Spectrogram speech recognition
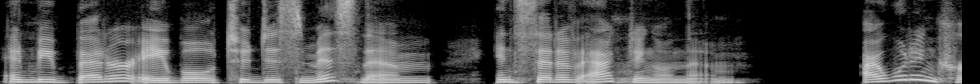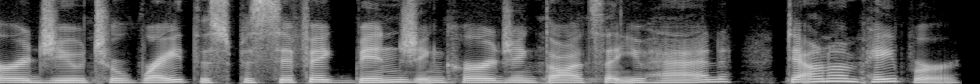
and be better able to dismiss them instead of acting on them. I would encourage you to write the specific binge encouraging thoughts that you had down on paper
